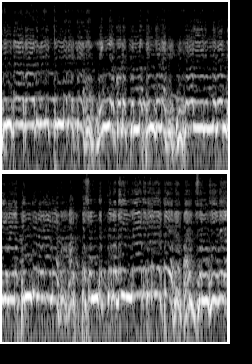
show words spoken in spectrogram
സിന്ദാബാദ് വിളിക്കുന്നവർക്ക് നിങ്ങൾ കൊടുക്കുന്ന പിന്തുണ ഇസ്രായേലിന് വേണ്ടിയുള്ള പിന്തുണയാണ് അർത്ഥശങ്കത്വതയില്ലാതെ പറഞ്ഞിട്ട് അർജന്റീന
